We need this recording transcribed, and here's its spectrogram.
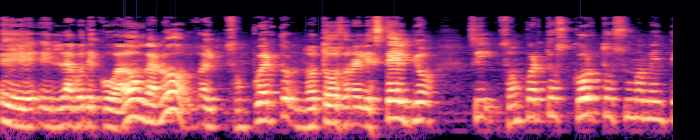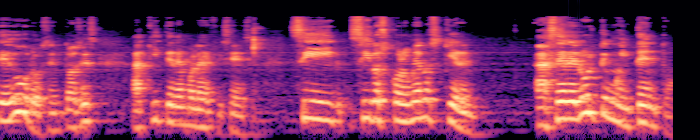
eh, el lago de Covadonga, no, son puertos, no todos son el Estelvio, sí, son puertos cortos sumamente duros, entonces aquí tenemos la deficiencia. Si, si los colombianos quieren hacer el último intento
